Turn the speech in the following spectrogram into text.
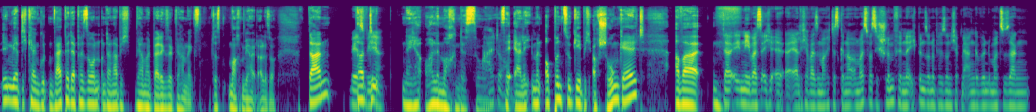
irgendwie hatte ich keinen guten Vibe bei der Person. Und dann habe ich, wir haben halt beide gesagt, wir haben nichts. Das machen wir halt alle so. Dann Wer ist hat die. Naja, alle machen das so. Sehr ehrlich. Ich meine, ab und zu gebe ich auch schon Geld, aber Da, nee, weißt du, äh, ehrlicherweise mache ich das genau. Und weißt du, was ich schlimm finde? Ich bin so eine Person, ich habe mir angewöhnt, immer zu sagen,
